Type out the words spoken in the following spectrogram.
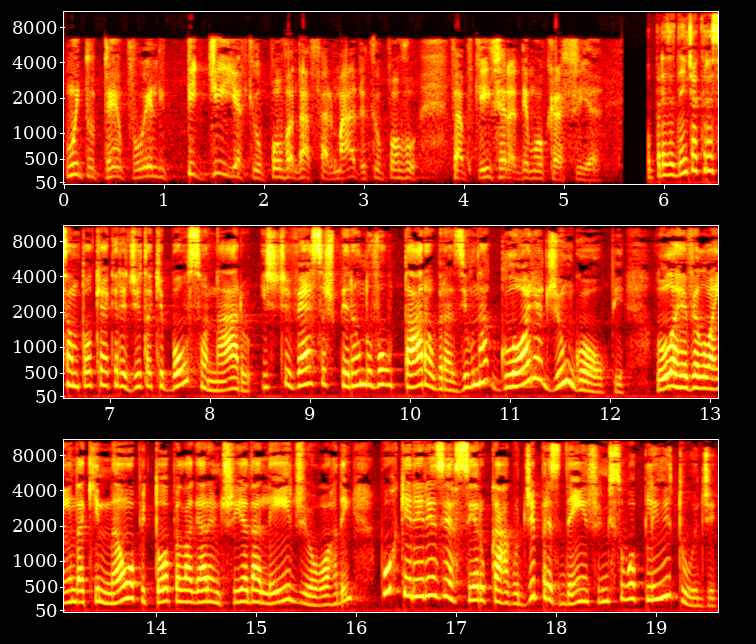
muito tempo ele pedia que o povo andasse armado, que o povo, sabe, que isso era democracia. O presidente acrescentou que acredita que Bolsonaro estivesse esperando voltar ao Brasil na glória de um golpe. Lula revelou ainda que não optou pela garantia da lei de ordem por querer exercer o cargo de presidente em sua plenitude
